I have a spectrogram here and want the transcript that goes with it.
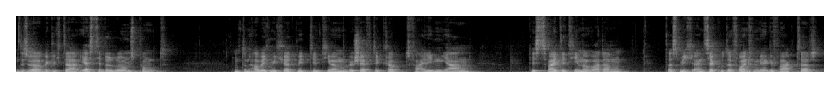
Und das war wirklich der erste Berührungspunkt. Und dann habe ich mich halt mit dem Thema mal beschäftigt gehabt vor einigen Jahren. Das zweite Thema war dann, dass mich ein sehr guter Freund von mir gefragt hat,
